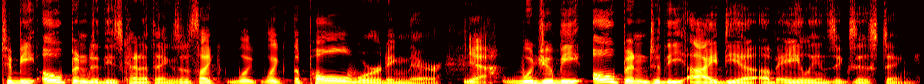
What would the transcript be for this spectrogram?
to be open to these kind of things. And it's like, like, like the poll wording there. yeah. Would you be open to the idea of aliens existing?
